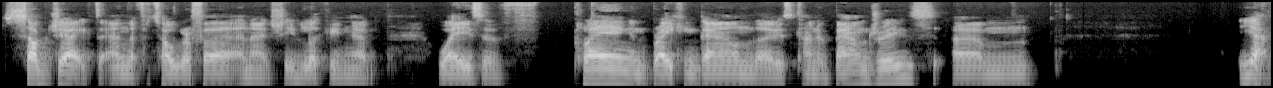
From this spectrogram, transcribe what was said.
subject and the photographer and actually looking at ways of playing and breaking down those kind of boundaries. Um, yeah.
